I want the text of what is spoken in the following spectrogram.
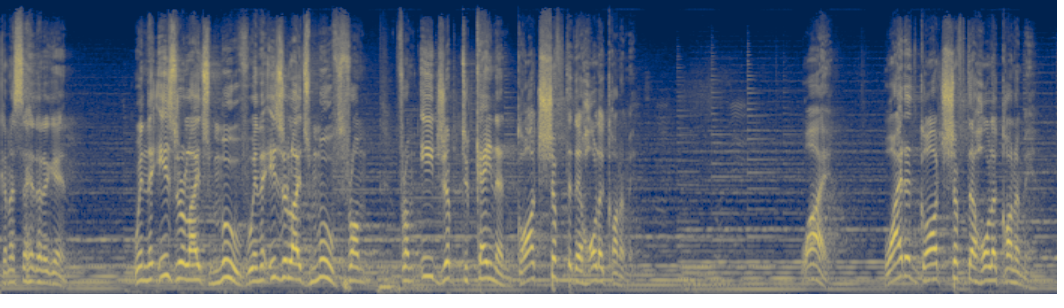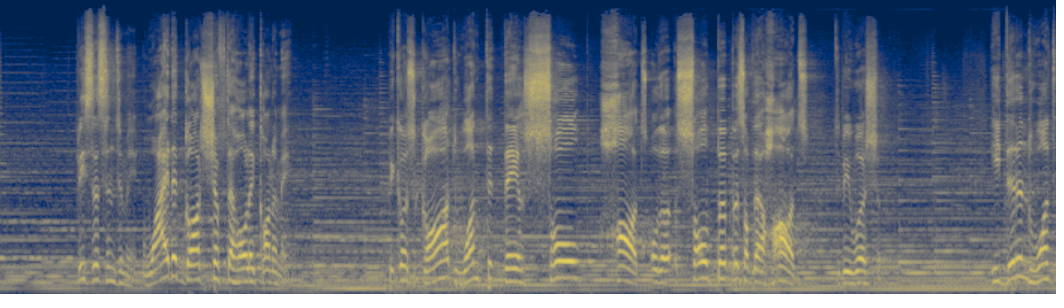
can I say that again when the Israelites moved when the Israelites moved from from Egypt to Canaan, God shifted their whole economy. Why? Why did God shift the whole economy? Please listen to me. Why did God shift the whole economy? Because God wanted their soul hearts or the sole purpose of their hearts to be worship. He didn't want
